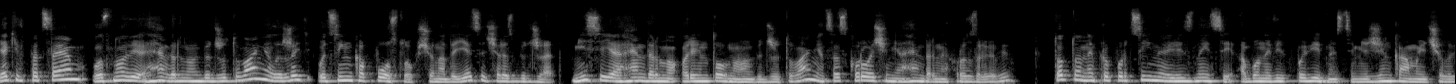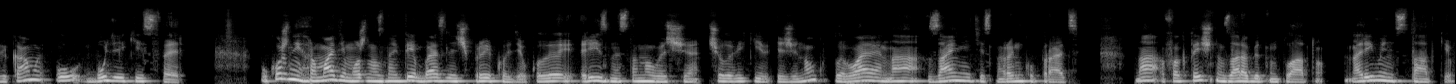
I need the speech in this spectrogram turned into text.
Як і в ПЦМ, в основі гендерного бюджетування лежить оцінка послуг, що надається через бюджет. Місія гендерно орієнтовного бюджетування це скорочення гендерних розривів, тобто непропорційної різниці або невідповідності між жінками і чоловіками у будь-якій сфері. У кожній громаді можна знайти безліч прикладів, коли різне становище чоловіків і жінок впливає на зайнятість на ринку праці, на фактичну заробітну плату, на рівень статків,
